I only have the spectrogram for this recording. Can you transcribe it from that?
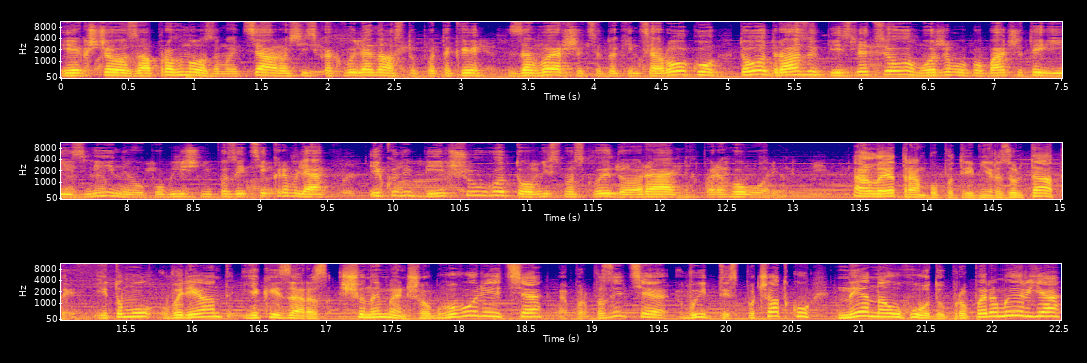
і якщо за прогнозами ця російська хвиля наступу таки завершиться до кінця року, то одразу після цього можемо побачити і зміни у публічній позиції Кремля, і куди більшу готовність Москви до реальних переговорів. Але Трампу потрібні результати, і тому варіант, який зараз щонайменше обговорюється, пропозиція вийти спочатку не на угоду про перемир'я,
